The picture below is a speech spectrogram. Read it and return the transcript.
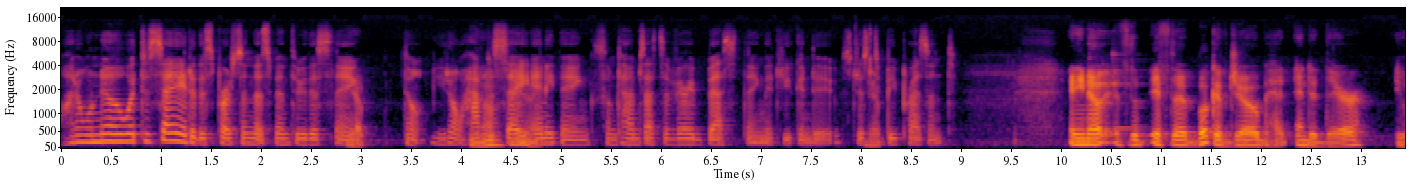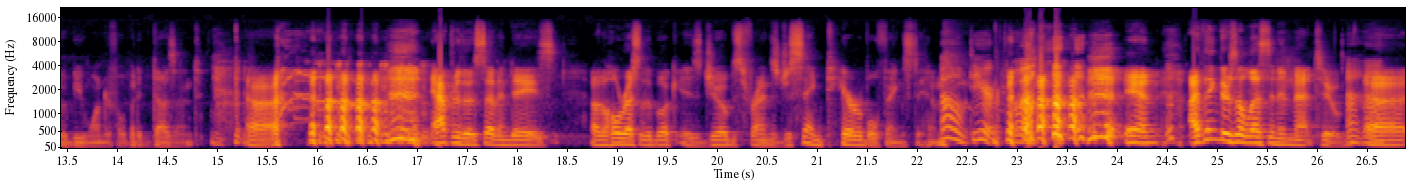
well, I don't know what to say to this person that's been through this thing. Yep. Don't you don't have to say anything. Sometimes that's the very best thing that you can do. Is just to be present. And you know, if the if the book of Job had ended there, it would be wonderful, but it doesn't. Uh, after those seven days, Uh, the whole rest of the book is Job's friends just saying terrible things to him. Oh dear. Well, and I think there's a lesson in that too. Uh-huh. Uh,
